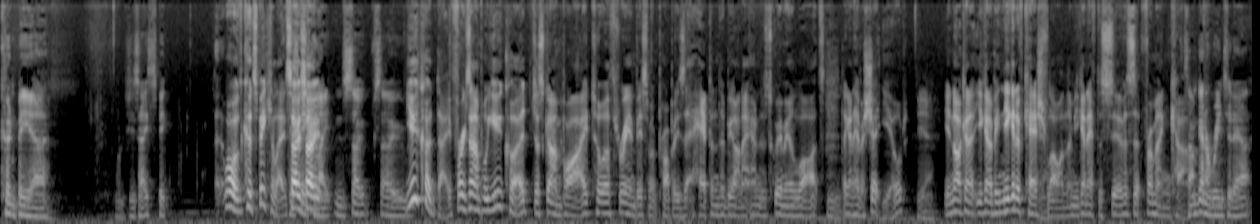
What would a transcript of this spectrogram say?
couldn't be a what did you say spec Well, it could speculate. So, so speculate and so so You could, Dave. For example, you could just go and buy two or three investment properties that happen to be on 800 square meter lots. Hmm. They're going to have a shit yield. yeah. You're not going to. You're going to be negative cash flow on them. You're going to have to service it from income. So I'm going to rent it out.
